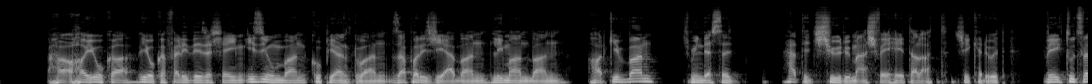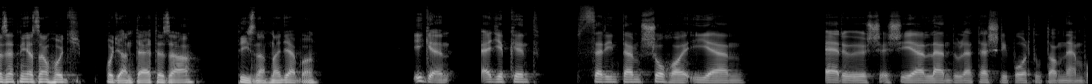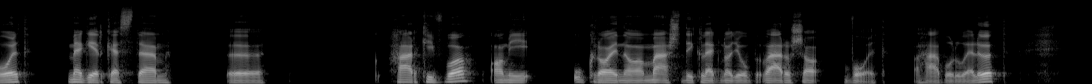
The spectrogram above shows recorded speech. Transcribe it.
ha, ha jók, a, jók a felidézéseim, Iziumban, Kupjanskban, Zaporizsiában, Limanban, Harkivban, és mindezt egy hát egy sűrű másfél hét alatt sikerült. Végig tudsz vezetni azon, hogy hogyan telt ez a tíz nap nagyjából? Igen, egyébként szerintem soha ilyen erős és ilyen lendületes riportutam nem volt. Megérkeztem ö, Harkivba, ami Ukrajna második legnagyobb városa volt a háború előtt,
